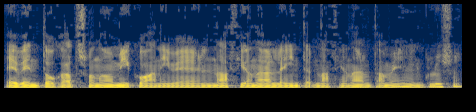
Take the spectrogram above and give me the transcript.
eventos gastronómicos a nivel nacional e internacional también incluso.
